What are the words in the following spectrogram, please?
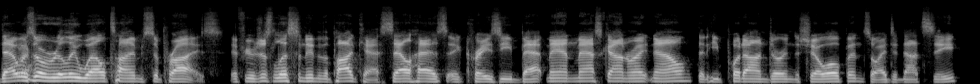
That was a really well timed surprise. If you're just listening to the podcast, Sal has a crazy Batman mask on right now that he put on during the show open, so I did not see.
